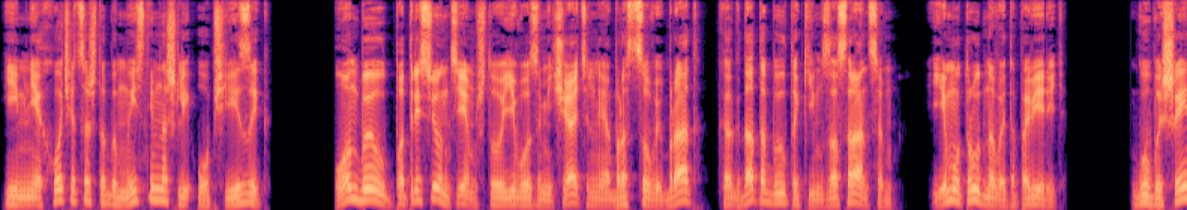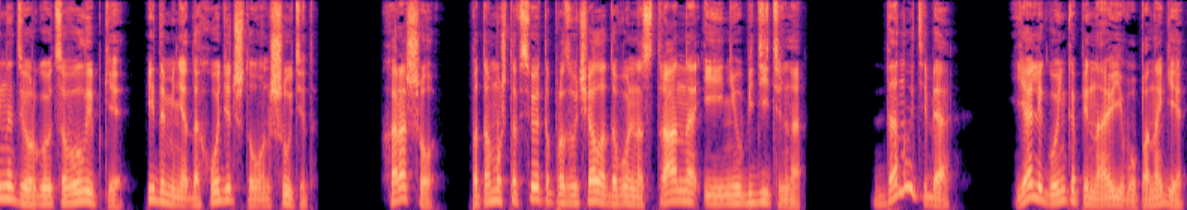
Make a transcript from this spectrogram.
и мне хочется, чтобы мы с ним нашли общий язык. Он был потрясен тем, что его замечательный образцовый брат когда-то был таким засранцем. Ему трудно в это поверить. Губы Шейна дергаются в улыбке, и до меня доходит, что он шутит. Хорошо, потому что все это прозвучало довольно странно и неубедительно. «Да ну тебя!» Я легонько пинаю его по ноге.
